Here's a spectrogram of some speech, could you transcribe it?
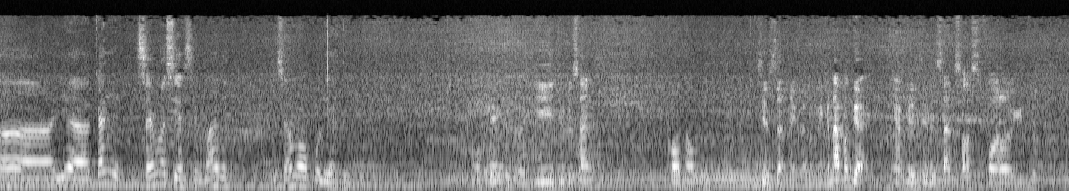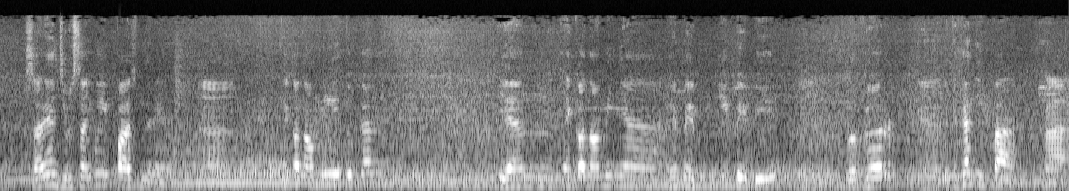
eh ya kan saya masih SMA nih. Saya mau kuliah dulu oke gitu di jurusan? Ekonomi. Jurusan ekonomi. Kenapa nggak ngambil jurusan sospol gitu? Soalnya jurusanku IPA sebenarnya. Nah, ekonomi itu kan yang ekonominya IPB, IPB hmm, Bogor ya, itu kan IPA nah,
